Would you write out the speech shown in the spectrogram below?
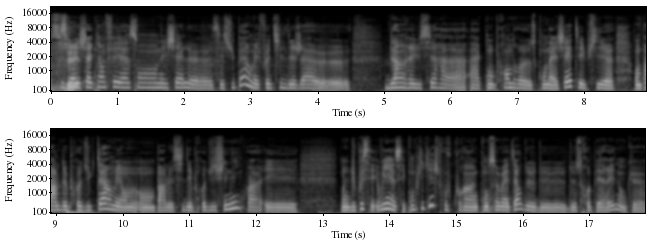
si chacun fait à son échelle, c'est super. Mais faut-il déjà bien réussir à, à comprendre ce qu'on achète? Et puis, euh, on parle de producteurs, mais on, on, parle aussi des produits finis, quoi. Et donc, du coup, c'est oui, c'est compliqué, je trouve, pour un consommateur de, de, de se repérer. Donc, euh,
